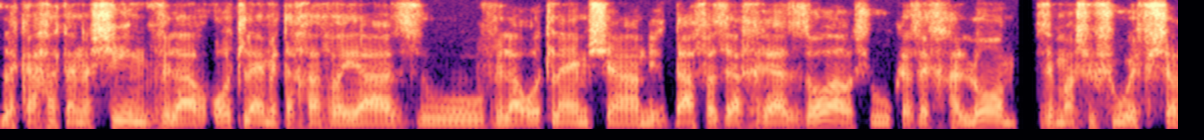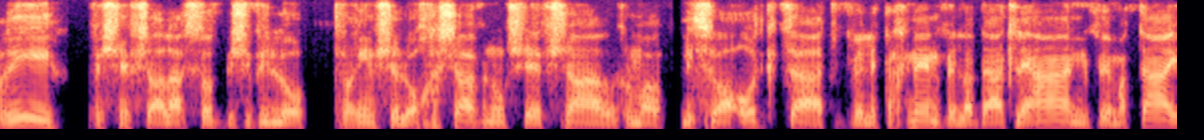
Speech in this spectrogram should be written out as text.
לקחת אנשים ולהראות להם את החוויה הזו ולהראות להם שהמרדף הזה אחרי הזוהר שהוא כזה חלום זה משהו שהוא אפשרי ושאפשר לעשות בשבילו דברים שלא חשבנו שאפשר. כלומר לנסוע עוד קצת ולתכנן ולדעת לאן ומתי.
